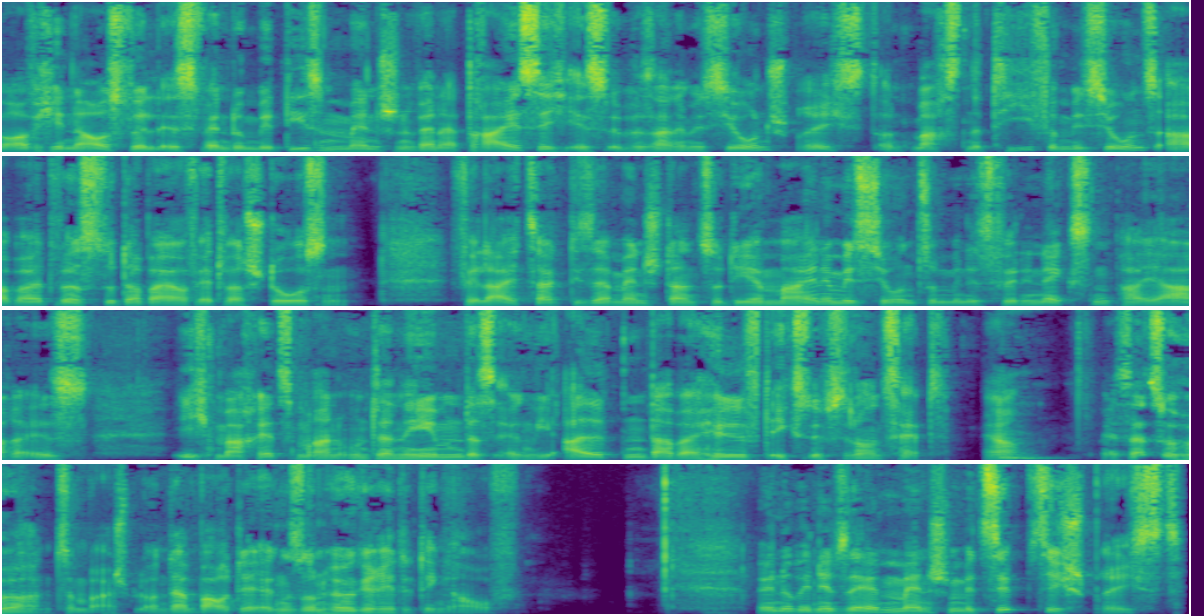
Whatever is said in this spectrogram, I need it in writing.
Worauf ich hinaus will, ist, wenn du mit diesem Menschen, wenn er 30 ist, über seine Mission sprichst und machst eine tiefe Missionsarbeit, wirst du dabei auf etwas stoßen. Vielleicht sagt dieser Mensch dann zu dir, meine Mission zumindest für die nächsten paar Jahre ist, ich mache jetzt mal ein Unternehmen, das irgendwie Alten dabei hilft, XYZ, ja, mhm. besser zu hören zum Beispiel. Und dann baut er irgend so ein Hörgeräteding auf. Wenn du mit demselben Menschen mit 70 sprichst,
